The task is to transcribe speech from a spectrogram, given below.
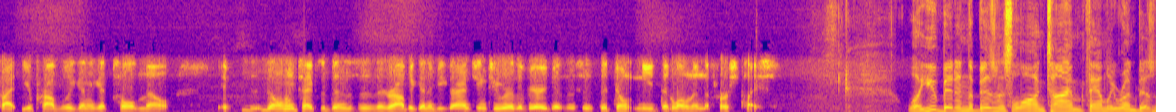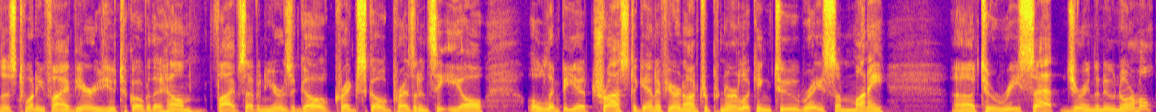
but you're probably going to get told no. If the only types of businesses they're probably going to be granting to are the very businesses that don't need the loan in the first place. Well, you've been in the business a long time, family run business, 25 years. You took over the helm five, seven years ago. Craig Skauge, President, CEO, Olympia Trust. Again, if you're an entrepreneur looking to raise some money, uh, to reset during the new normal.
